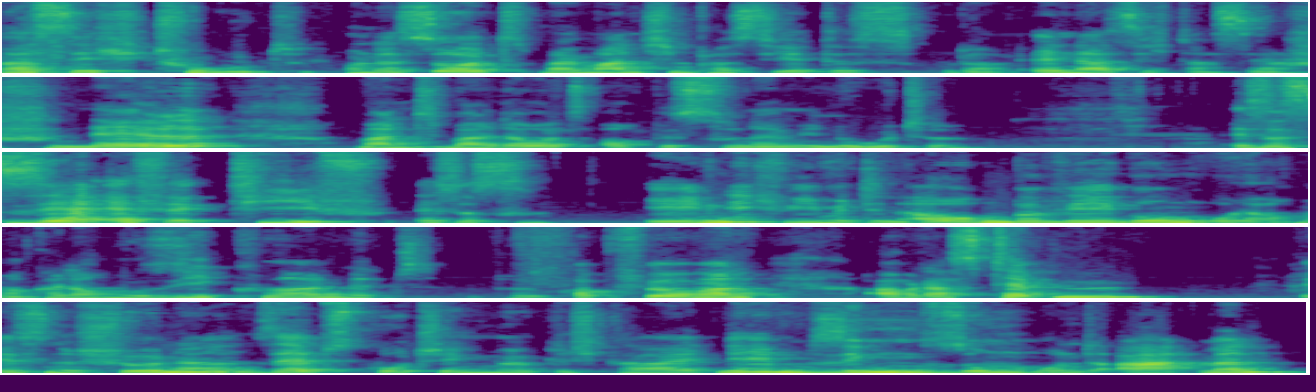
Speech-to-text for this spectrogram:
was sich tut. Und es sollte, bei manchen passiert es oder ändert sich das sehr schnell. Manchmal dauert es auch bis zu einer Minute. Es ist sehr effektiv. Es ist ähnlich wie mit den Augenbewegungen oder auch man kann auch Musik hören mit äh, Kopfhörern. Aber das Tappen ist eine schöne Selbstcoaching-Möglichkeit neben Singen, Summen und Atmen.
